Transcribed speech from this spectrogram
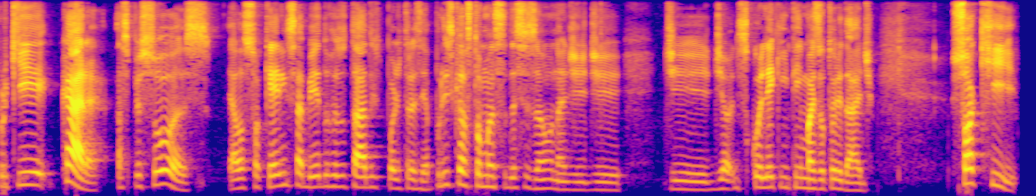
Porque, cara, as pessoas elas só querem saber do resultado que pode trazer. É por isso que elas tomam essa decisão, né? De, de, de, de escolher quem tem mais autoridade. Só que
